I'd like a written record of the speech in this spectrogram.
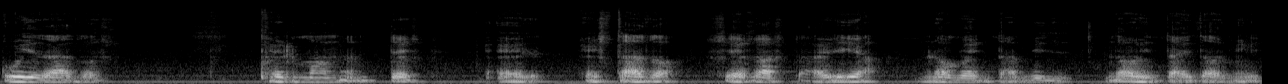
cuidados permanentes, el Estado se gastaría 90 mil, 92 mil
